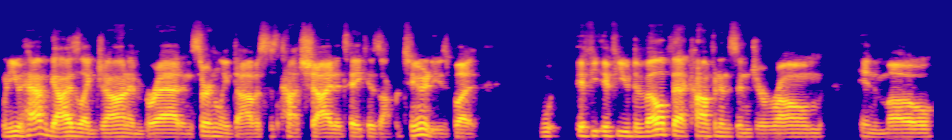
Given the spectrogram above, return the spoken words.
when you have guys like John and Brad, and certainly Davis is not shy to take his opportunities, but if you, if you develop that confidence in Jerome, in Mo,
